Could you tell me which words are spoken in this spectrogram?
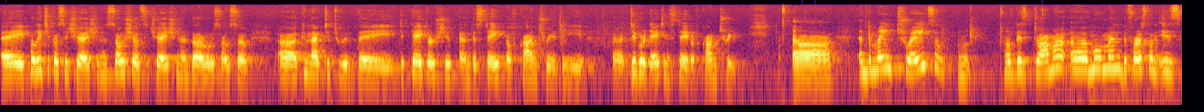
a political situation, a social situation in Belarus, also uh, connected with the dictatorship and the state of country, the uh, degrading state of country. Uh, and the main traits of, of this drama movement, the first one is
